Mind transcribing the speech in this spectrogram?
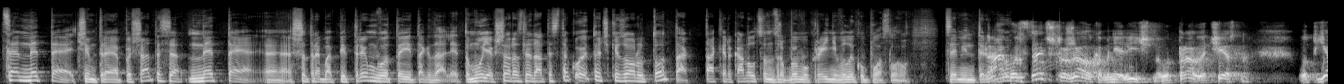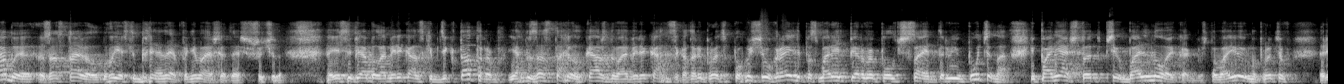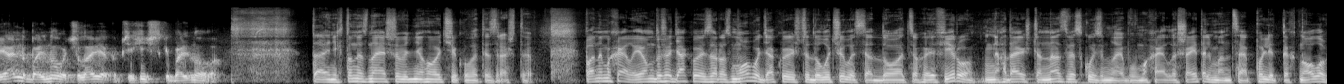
Це не те, чим треба пишатися, не те, е, що треба підтримувати, і так далі. Тому, якщо розглядати з такої точки зору, то так Такер Карлсон зробив Україні велику послугу. Цим інтерв'ю. Да, вот знаете, что жалко мне лично, вот правда, честно. Вот я бы заставил, ну, если бы, я понимаешь, это я шучу, да? если бы я был американским диктатором, я бы заставил каждого американца, который против помощи Украине, посмотреть первые полчаса интервью Путина и понять, что это психбольной, как бы, что воюем мы против реально больного человека, психически больного. Та ніхто не знає, що від нього очікувати. Зрештою, пане Михайло, я вам дуже дякую за розмову. Дякую, що долучилися до цього ефіру. Нагадаю, що на зв'язку зі мною був Михайло Шейтельман, це політтехнолог.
